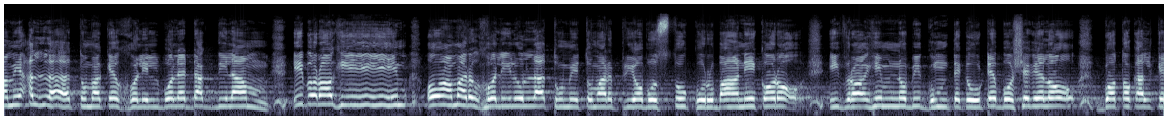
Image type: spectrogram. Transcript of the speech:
আমি আল্লাহ তোমাকে খলিল বলে ডাক দিলাম। ইব্রাহিম, ও আমার খলিলুল্লাহ, তুমি তোমার প্রিয় বস্তু কুরবানি করো। ইব্রাহিম নবী ঘুম থেকে উঠে বসে গেল, গতকালকে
